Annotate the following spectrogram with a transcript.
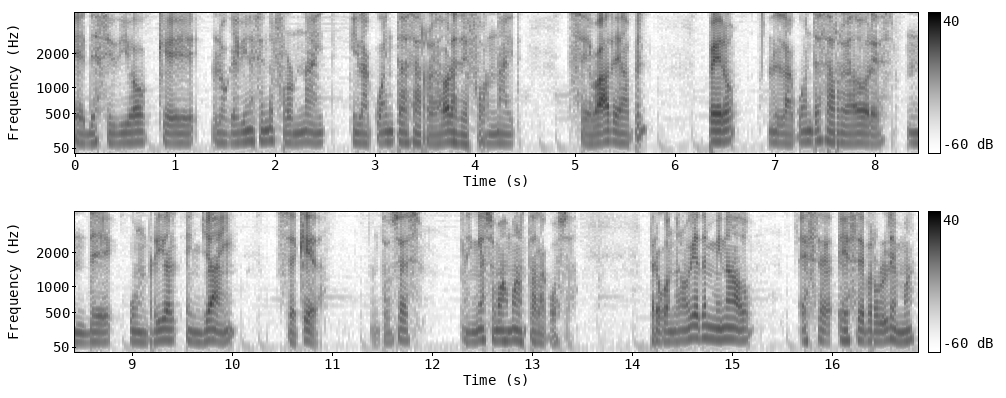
eh, decidió que lo que viene siendo Fortnite y la cuenta de desarrolladores de Fortnite se va de Apple, pero la cuenta de desarrolladores de Unreal Engine se queda. Entonces, en eso más o menos está la cosa. Pero cuando no había terminado ese, ese problema,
